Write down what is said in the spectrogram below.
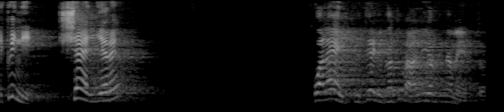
e quindi scegliere qual è il criterio naturale di ordinamento.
